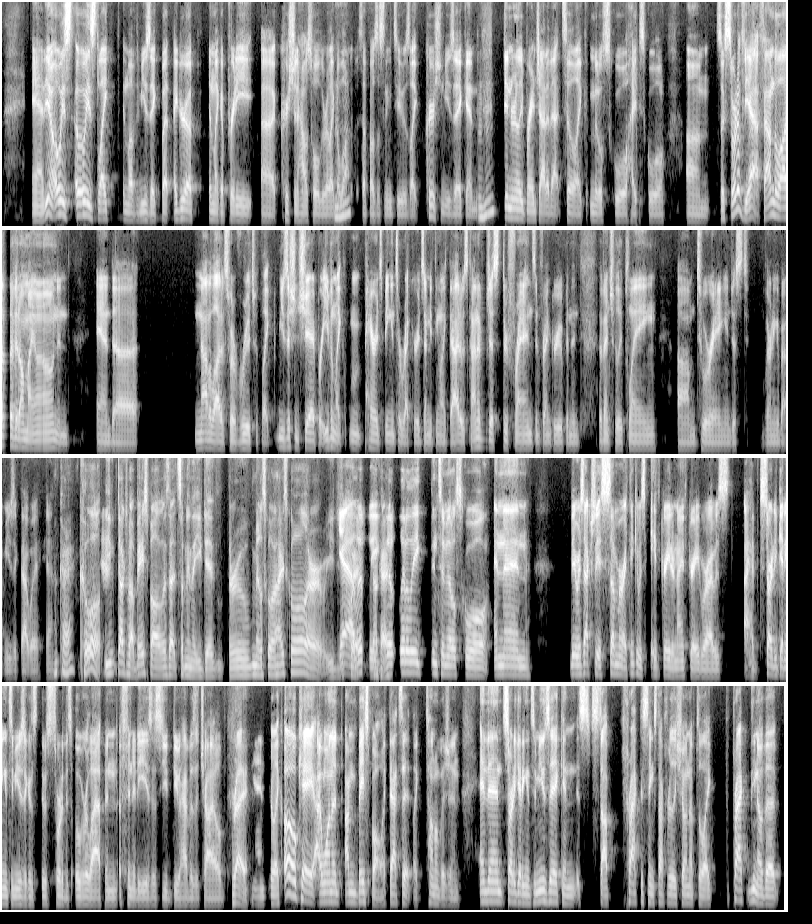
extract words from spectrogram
And you know, always always liked and loved music, but I grew up in like a pretty uh, Christian household where like a lot of the stuff I was listening to was like Christian music, and Mhm. didn't really branch out of that till like middle school, high school. Um, so sort of yeah, found a lot of it on my own, and and uh, not a lot of sort of roots with like musicianship or even like parents being into records or anything like that. It was kind of just through friends and friend group, and then eventually playing, um, touring, and just learning about music that way. Yeah. Okay. Cool. You talked about baseball. Was that something that you did through middle school and high school or you just yeah, quit? little league, Okay. little, little league into middle school, and then there was actually a summer. I think it was eighth grade or ninth grade where I was I had started getting into music and there was sort of this overlap and affinities as you do have as a child. Right. And you're like, oh, okay, I want to, I'm baseball. Like that's it, like tunnel vision. And then started getting into music and stopped practicing, stuff, really showing up to like the practice, you know, the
